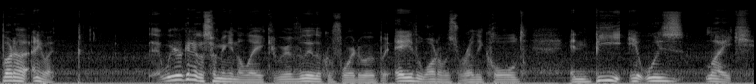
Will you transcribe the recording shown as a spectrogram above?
But uh, anyway, we were gonna go swimming in the lake. We were really looking forward to it. But a, the water was really cold, and b, it was like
